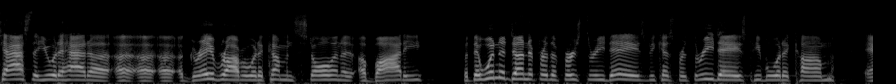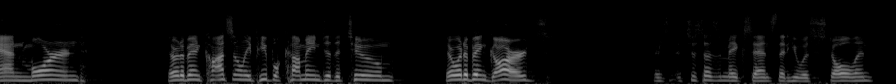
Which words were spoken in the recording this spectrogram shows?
task that you would have had a, a, a, a grave robber would have come and stolen a, a body, but they wouldn't have done it for the first three days because for three days people would have come and mourned There would have been constantly people coming to the tomb. There would have been guards. There's, it just doesn't make sense that he was stolen.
